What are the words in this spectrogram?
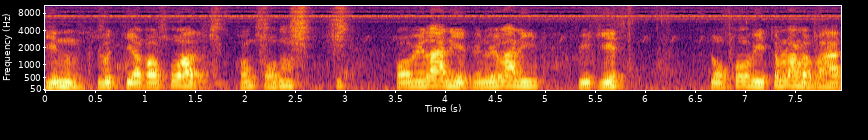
กินจุดเกี่ยวกับพวกของผมพอเวลานี้เป็นเวลาลีวิกฤตโรคโควิดกำลังระบาด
